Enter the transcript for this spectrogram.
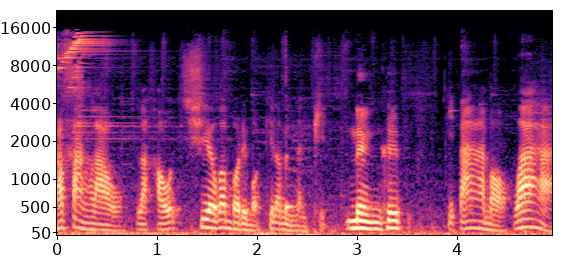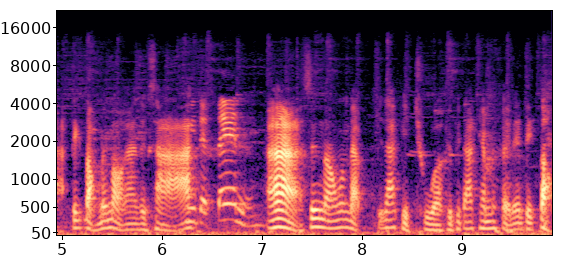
รับฟังเราแล้วเขาเชื่อว่าบริบทที่เรามีมันผิดหนึ่งคือ พี่ต้าบอกว่า TikTok ไม่เหมาะกับการศึกษา มีแต่เต้น อ่า ซึ่งน้องมันแบบพี่ต้าผิดชัวร์คือพี่ต้าแค่ไม่เคยเล่น TikTok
